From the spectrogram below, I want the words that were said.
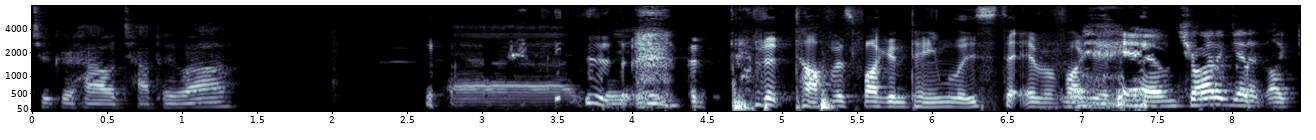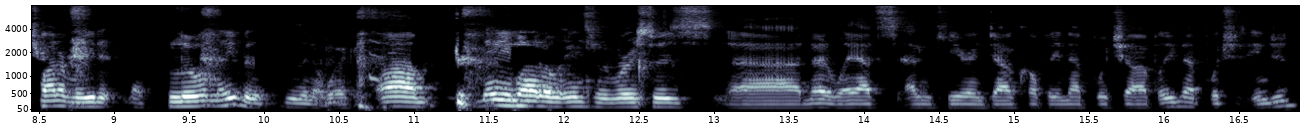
Tukuhau Tapua. Uh, the- the, toughest fucking team list to ever fucking. yeah, I'm trying to get it, like trying to read it like fluently, but it's really not working. Um, notable ins for the Roosters, uh, notable outs: Adam Keighran, Dale Copley, Nat Butcher. I believe Nat Butcher's injured.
